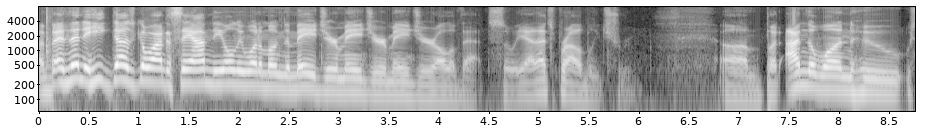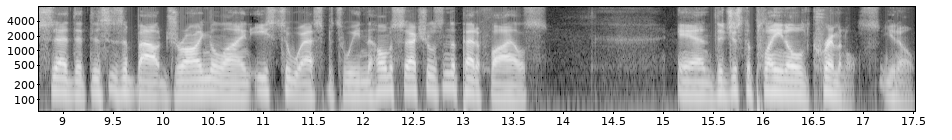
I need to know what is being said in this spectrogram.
And then he does go on to say, I'm the only one among the major, major, major, all of that. So, yeah, that's probably true. Um, but I'm the one who said that this is about drawing the line east to west between the homosexuals and the pedophiles and the, just the plain old criminals, you know,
